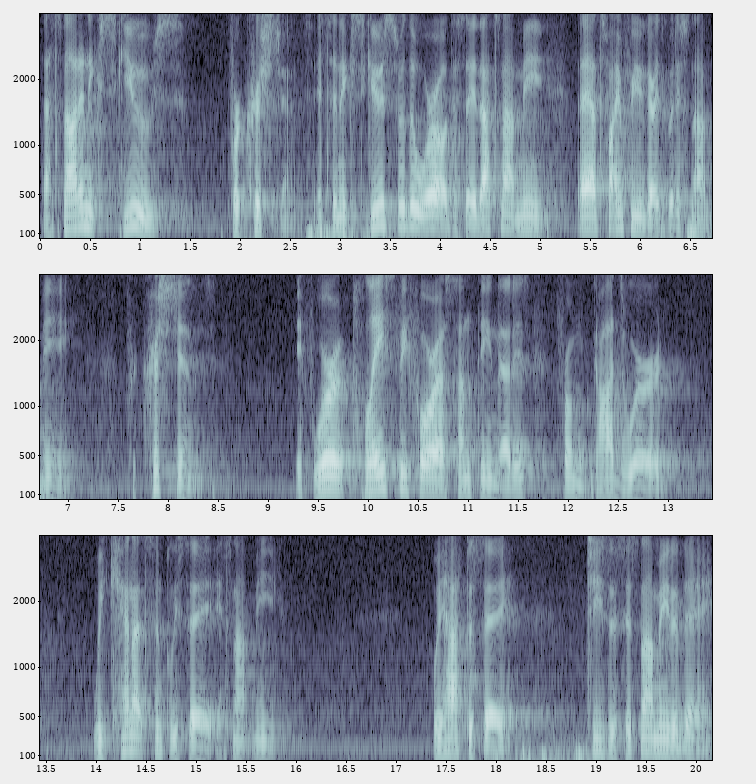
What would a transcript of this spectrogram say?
That's not an excuse for Christians. It's an excuse for the world to say, that's not me. It's fine for you guys, but it's not me. Christians, if we're placed before us something that is from God's word, we cannot simply say, it's not me. We have to say, Jesus, it's not me today,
